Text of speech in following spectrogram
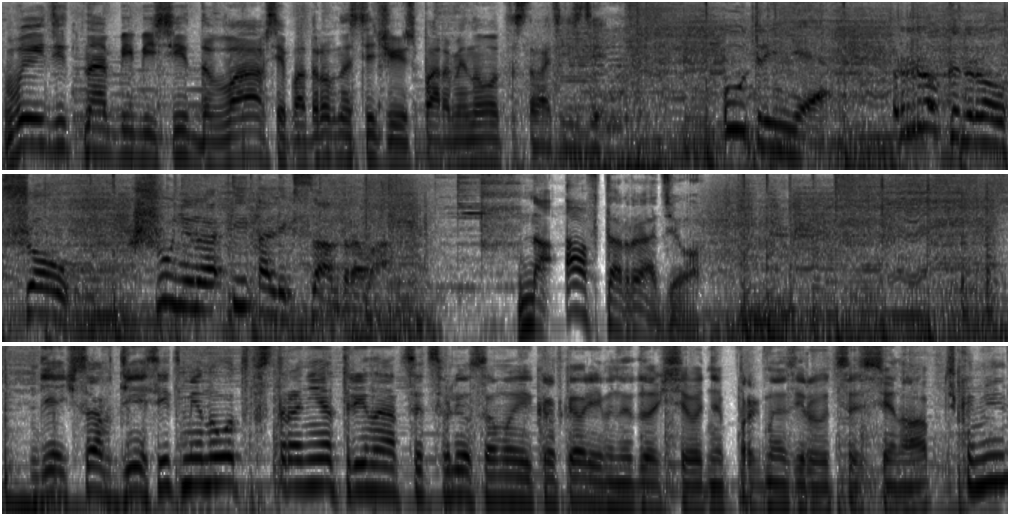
выйдет на BBC 2. Все подробности через пару минут. Оставайтесь здесь. «Утреннее рок-н-ролл-шоу» Шунина и Александрова на Авторадио. 9 часов 10 минут. В стране 13 с плюсом и кратковременный дождь сегодня прогнозируется синоптиками.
